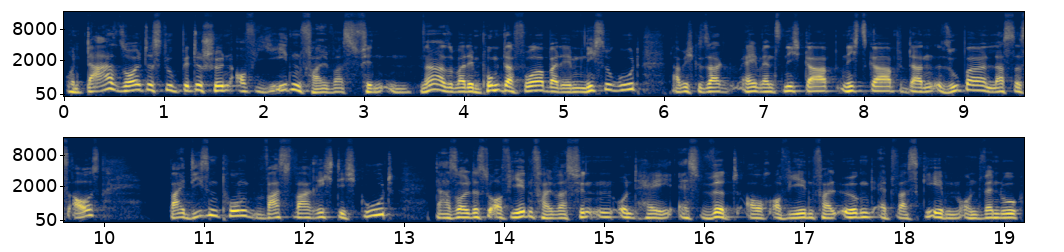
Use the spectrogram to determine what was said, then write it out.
Und da solltest du bitte schön auf jeden Fall was finden. Ne? Also bei dem Punkt davor, bei dem nicht so gut, habe ich gesagt, hey, wenn es nicht gab, nichts gab, dann super, lass es aus. Bei diesem Punkt, was war richtig gut? Da solltest du auf jeden Fall was finden und hey, es wird auch auf jeden Fall irgendetwas geben. Und wenn du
